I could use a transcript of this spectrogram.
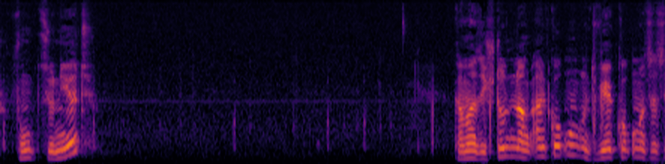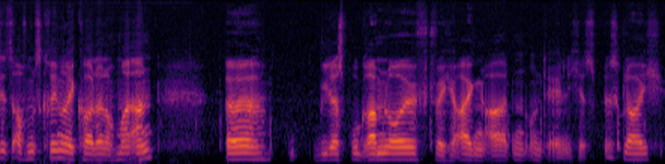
Gut, funktioniert. Kann man sich stundenlang angucken und wir gucken uns das jetzt auf dem Screen Recorder nochmal an, äh, wie das Programm läuft, welche Eigenarten und ähnliches. Bis gleich.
